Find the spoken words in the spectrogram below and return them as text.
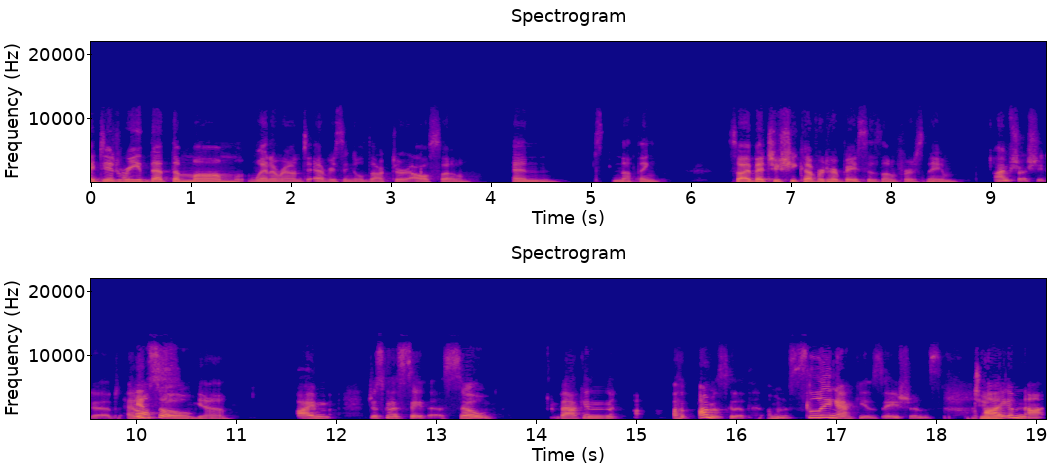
I did read that the mom went around to every single doctor also. and nothing. So I bet you she covered her bases on first name. I'm sure she did. And It's- also, yeah, I'm just going to say this. So back in I- I'm just going to I'm going to sling accusations. do I it. am not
